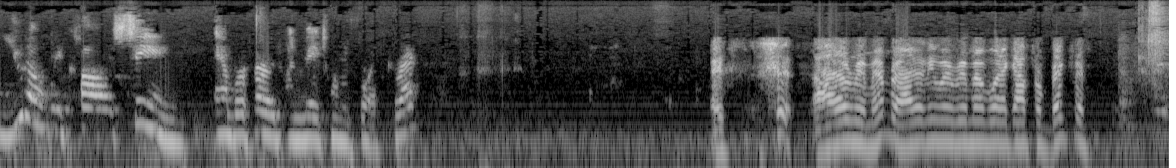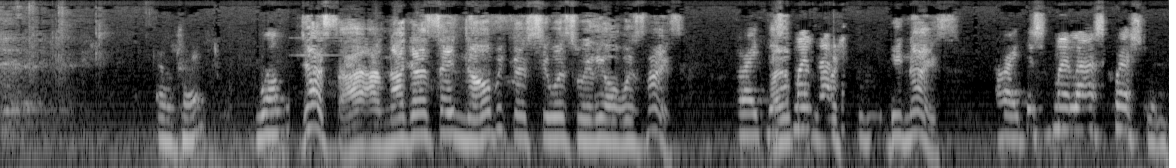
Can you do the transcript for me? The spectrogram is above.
you don't recall seeing Amber Heard on May 24th, correct? It's, I don't remember. I don't even remember what I got for breakfast. Okay. Well, Yes, I, I'm not gonna say no because she was really always nice. all right, this I is my last, be nice. all right, this is my last question.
